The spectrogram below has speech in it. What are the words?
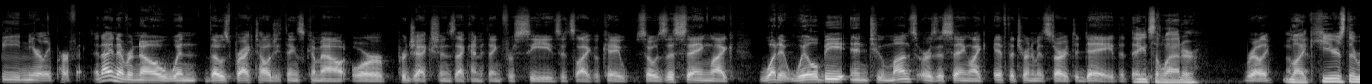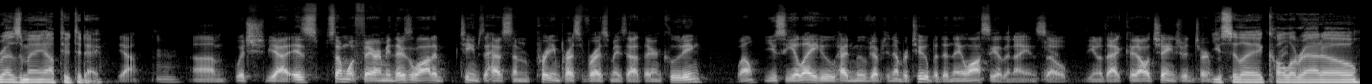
be nearly perfect. And I never know when those bracketology things come out or projections, that kind of thing for seeds. It's like, okay, so is this saying like what it will be in two months, or is this saying like if the tournament started today that I they think it's the latter. really Okay. Like, here's the resume up to today. yeah, um, which yeah is somewhat fair. I mean, there's a lot of teams that have some pretty impressive resumes out there, including well UCLA, who had moved up to number two, but then they lost the other night, and so you know that could all change in terms. of UCLA, Colorado.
